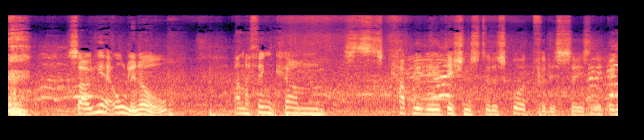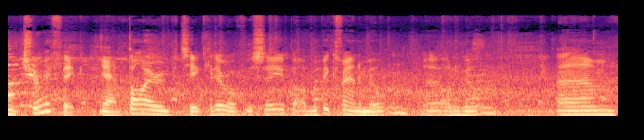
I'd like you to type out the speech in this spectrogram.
so yeah, all in all, and I think um, a couple of the additions to the squad for this season have been terrific. Yeah. Dyer in particular, obviously. But I'm a big fan of Milton, uh, Ollie Milton. Um,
